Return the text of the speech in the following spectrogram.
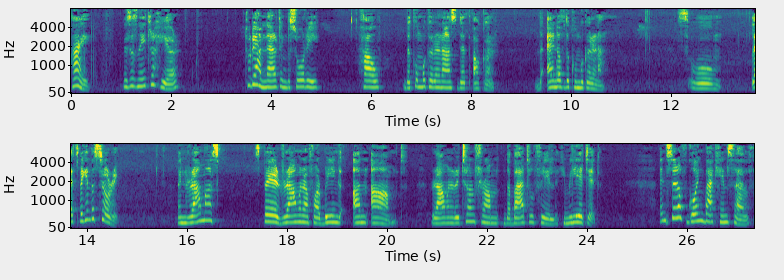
Hi, this is Netra here. Today I'm narrating the story how the Kumbhakarna's death occurred, the end of the Kumbhakarna. So let's begin the story. When Rama spared Ravana for being unarmed, Ravana returned from the battlefield humiliated. Instead of going back himself,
